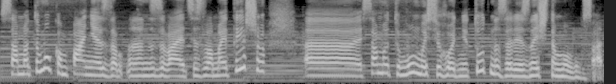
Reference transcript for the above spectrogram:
Саме тому компанія за- називається Зламай тишу. Е, Саме тому ми сьогодні тут на залізничному вокзалі.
